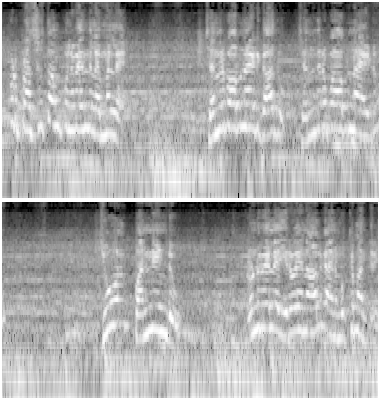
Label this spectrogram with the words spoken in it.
ఇప్పుడు ప్రస్తుతం పులివెందుల ఎమ్మెల్యే. చంద్రబాబు నాయుడు కాదు చంద్రబాబు నాయుడు జూన్ పన్నెండు రెండు వేల ఇరవై నాలుగు ఆయన ముఖ్యమంత్రి.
